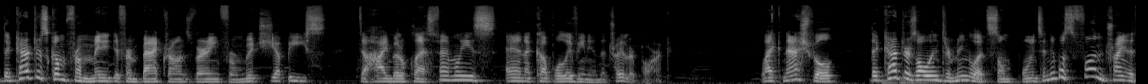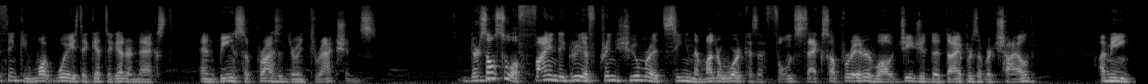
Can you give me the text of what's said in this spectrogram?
the characters come from many different backgrounds, varying from rich yuppies to high middle class families and a couple living in the trailer park. Like Nashville, the characters all intermingle at some points, and it was fun trying to think in what ways they get together next and being surprised at their interactions. There's also a fine degree of cringe humor at seeing the mother work as a phone sex operator while changing the diapers of her child. I mean,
